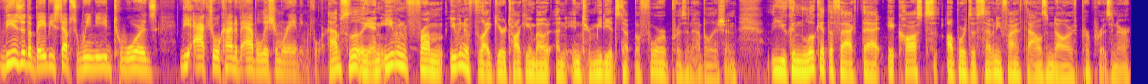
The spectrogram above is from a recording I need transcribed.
these are the baby steps we need towards the actual kind of abolition we're aiming for. Absolutely. And even from even if like you're talking about an intermediate step before prison abolition, you can look at the fact that it costs upwards of $75,000 per prisoner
